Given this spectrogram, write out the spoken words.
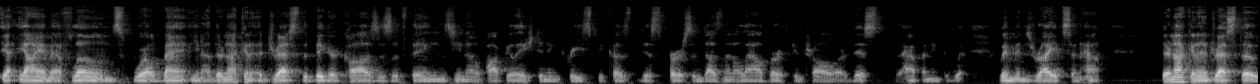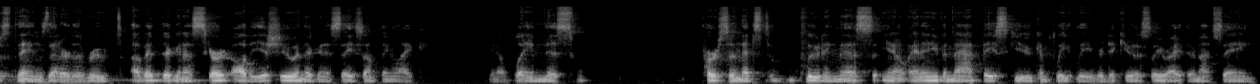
the IMF loans, World Bank, you know, they're not going to address the bigger causes of things, you know, population increase because this person doesn't allow birth control or this happening to w- women's rights and how they're not going to address those things that are the root of it. They're going to skirt all the issue and they're going to say something like, you know, blame this person that's polluting this, you know, and even that they skew completely ridiculously, right? They're not saying,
